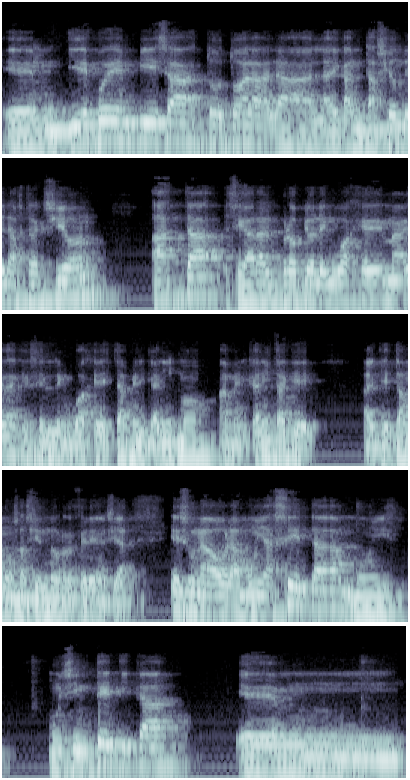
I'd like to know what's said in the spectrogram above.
Eh, y después empieza toda la, decantación de la abstracción hasta llegar al propio lenguaje de Magda, que es el lenguaje de este americanismo americanista al que estamos haciendo referencia. Es una obra muy aceta, muy, muy sintética, eh,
